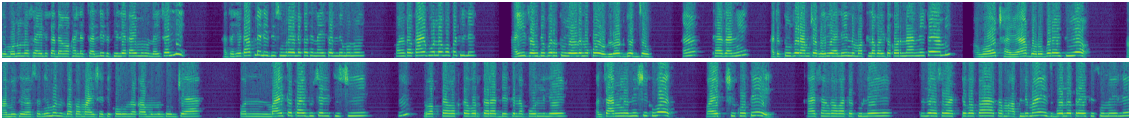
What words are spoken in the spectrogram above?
ते म्हणूनच राहिली का दवाखान्यात चालली? तर तिला काय म्हणून नाही चालली? आता हे तर आपल्याला दिसून राहिलं का ते नाही चालली म्हणून? पण आता काय बोला बाबा तिले? आई जाऊ दे बरं तू एवढं नको लोट घेत जाऊ. हा त्या जाणी आता तू जर आमच्या घरी आली ना म्हटलं काही तर करणार नाही काय आम्ही? अहो छाया बरोबर आहे तुझं आम्ही ते असं नाही म्हणत बाबा माईसाठी करू नका म्हणून तुमच्या. पण माय तर पाय बिचारी तिची. वक्ता वक्तावर तरात देते ना पोरीले आणि चांगलं नाही शिकवत. वाईट शिकवते. काय सांगावं आता तुले? तुला असं वाटतं बाबा का? मग आपली मायच बोलत राहते सुनायले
